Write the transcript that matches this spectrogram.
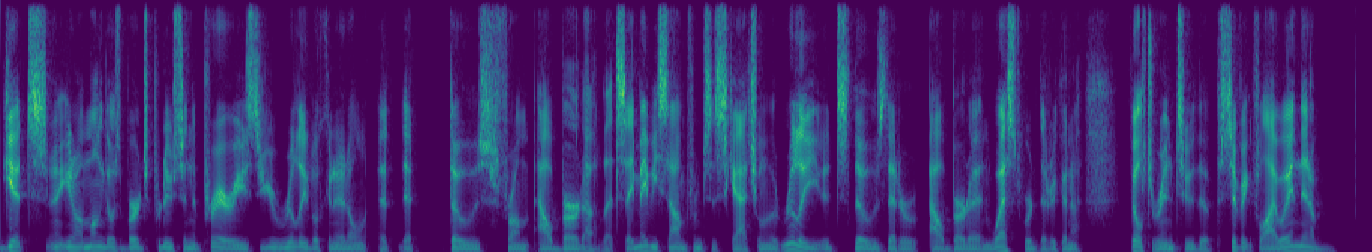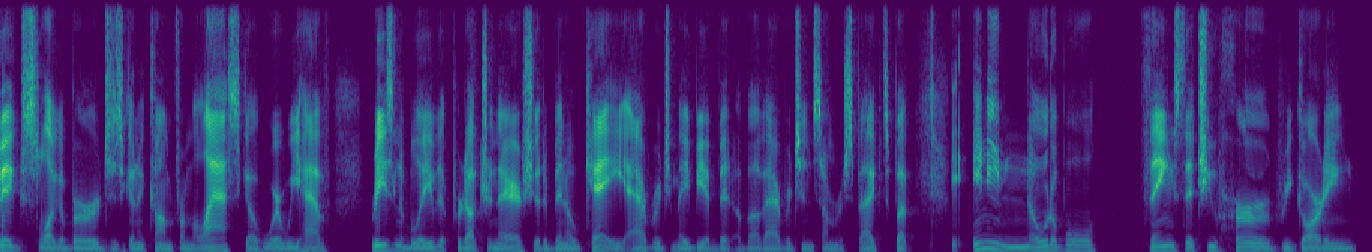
gets, you know, among those birds produced in the prairies, you're really looking at, at, at those from Alberta, let's say, maybe some from Saskatchewan, but really it's those that are Alberta and westward that are going to filter into the Pacific flyway. And then a big slug of birds is going to come from Alaska, where we have reason to believe that production there should have been okay, average, maybe a bit above average in some respects. But any notable things that you heard regarding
